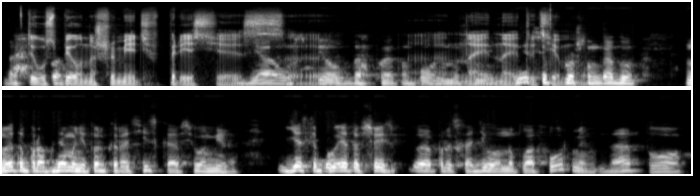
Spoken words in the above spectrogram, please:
Да, Ты успел нашуметь в прессе Я с, успел, да, по этому поводу на, на эту тему. в прошлом году. Но это проблема не только российская, а всего мира. Если бы это все э, происходило на платформе, да, то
